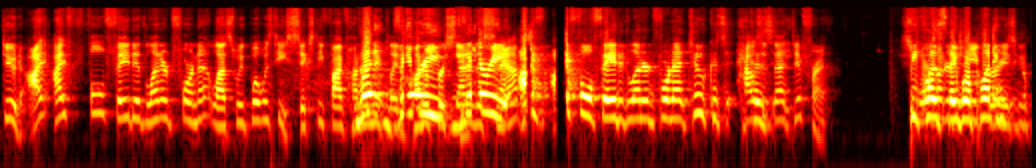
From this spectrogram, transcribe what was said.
Dude, I, I full faded Leonard Fournette last week. What was he? 6,500? He played 100% of the snaps. I, I full faded Leonard Fournette too. Cause, How's cause, it that different? Because they were playing. Gonna...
